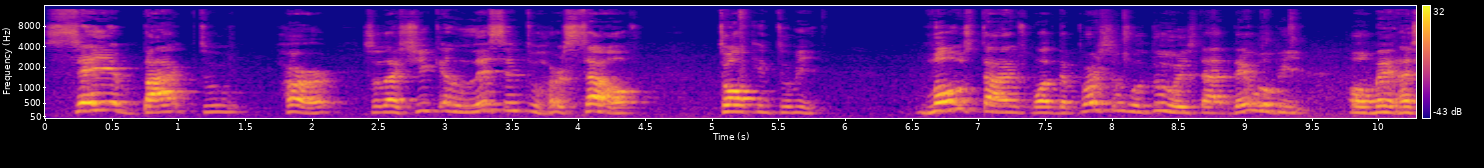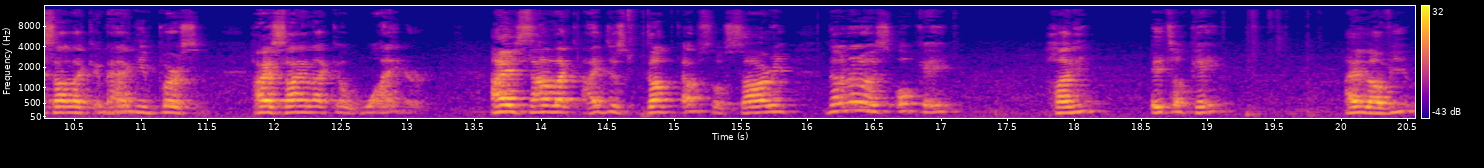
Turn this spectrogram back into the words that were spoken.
say it back to her so that she can listen to herself talking to me. Most times, what the person will do is that they will be, oh man, I sound like an nagging person. I sound like a whiner. I sound like I just dumped. I'm so sorry. No, no, no, it's okay. Honey, it's okay. I love you.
